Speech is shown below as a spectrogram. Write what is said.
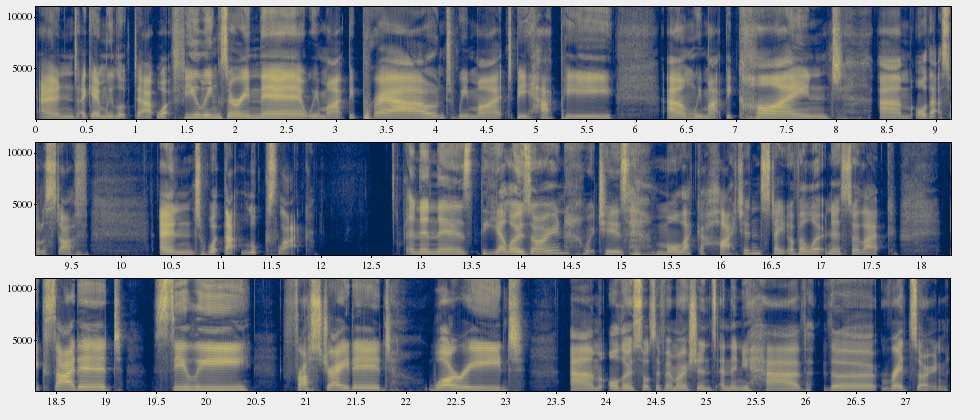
And again, we looked at what feelings are in there. We might be proud, we might be happy, um, we might be kind um, all that sort of stuff, and what that looks like. And then there's the yellow zone, which is more like a heightened state of alertness. So, like excited, silly, frustrated, worried, um, all those sorts of emotions. And then you have the red zone,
